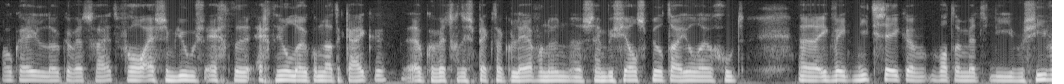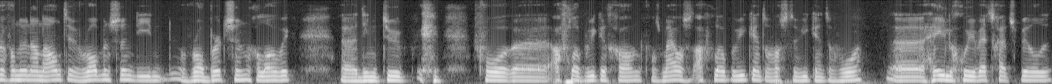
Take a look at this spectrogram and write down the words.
ook een hele leuke wedstrijd. Vooral SMU is echt, uh, echt heel leuk om naar te kijken. Elke wedstrijd is spectaculair van hun. Uh, Sam Michel speelt daar heel erg goed. Uh, ik weet niet zeker wat er met die receiver van hun aan de hand is. Robinson, die, Robertson geloof ik. die natuurlijk voor afgelopen weekend gewoon, volgens mij was het afgelopen weekend of was het de weekend ervoor. hele goede wedstrijd speelde.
